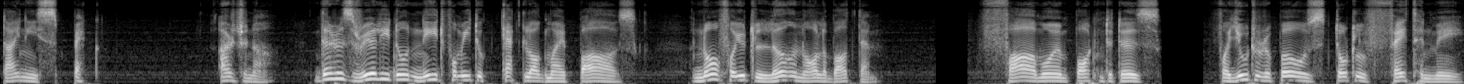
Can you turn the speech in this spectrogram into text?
tiny speck. Arjuna, there is really no need for me to catalogue my powers, nor for you to learn all about them. Far more important it is for you to repose total faith in me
